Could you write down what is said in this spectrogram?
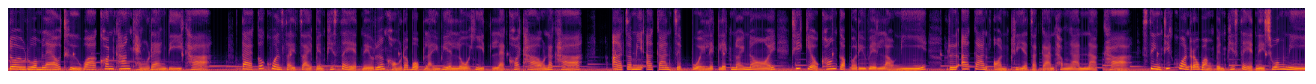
โดยรวมแล้วถือว่าค่อนข้างแข็งแรงดีค่ะ แต่ก็ควรใส่ใจเป็นพิเศษในเรื่องของระบบไหลเวียนโลหิตและข้อเท้านะคะ อาจจะมีอาการเจ็บป่วยเล็กๆ น้อยๆ ที่เกี่ยวข้องกับบริเวณเหล่านี้ หรืออาการอ่อนเพลียจากการทำงานหนักค่ะ สิ่งที่ควรระวังเป็นพิเศษในช่วงนี้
